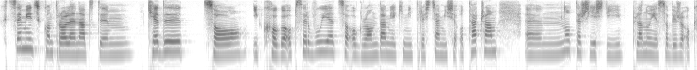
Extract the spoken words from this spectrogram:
Chcę mieć kontrolę nad tym, kiedy co i kogo obserwuję, co oglądam, jakimi treściami się otaczam. No też jeśli planuję sobie, że ok,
